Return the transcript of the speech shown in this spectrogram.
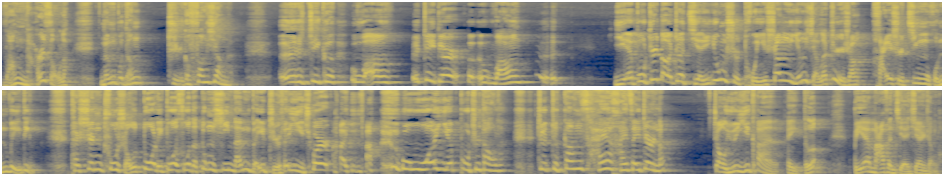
往哪儿走了？能不能指个方向啊？呃，这个往这边，呃，往呃，也不知道这简雍是腿伤影响了智商，还是惊魂未定。他伸出手，哆里哆嗦的东西南北指了一圈哎呀，我也不知道了。这这刚才还在这儿呢。赵云一看，哎，得，别麻烦简先生了。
